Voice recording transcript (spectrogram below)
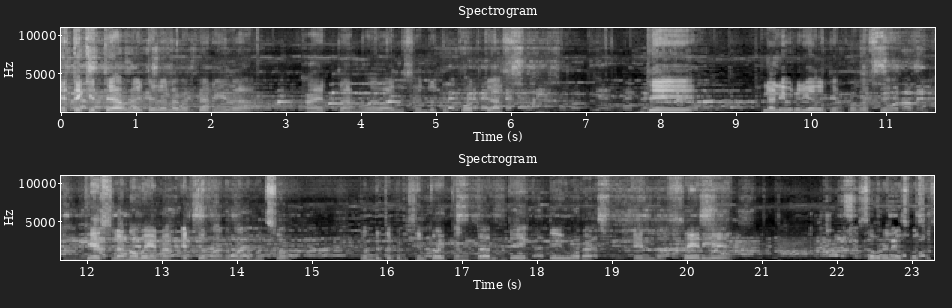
Este es quien te habla y te da la bienvenida a esta nueva edición de tu podcast de la librería de tiempo de fe, que es la novena, este hermano Mario Maxo, donde te presento el cantar de Débora en la serie sobre los jueces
